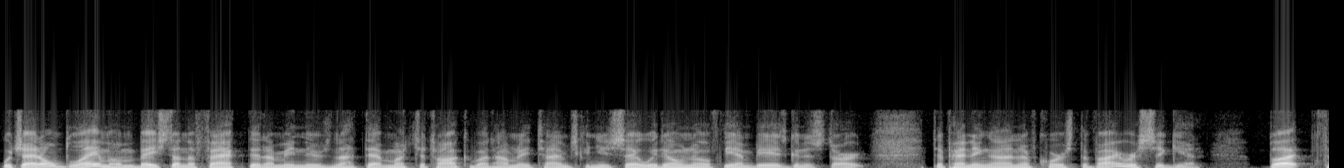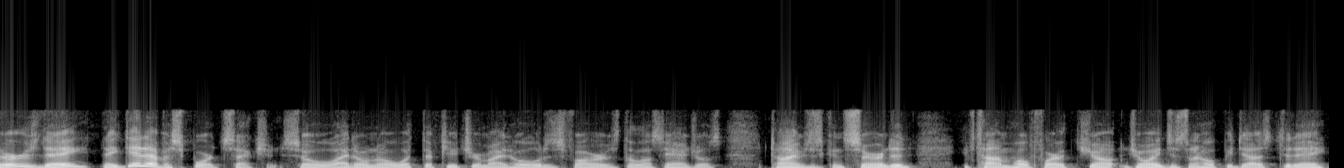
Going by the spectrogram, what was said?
which I don't blame them based on the fact that, I mean, there's not that much to talk about. How many times can you say we don't know if the NBA is going to start, depending on, of course, the virus again? But Thursday, they did have a sports section. So I don't know what the future might hold as far as the Los Angeles Times is concerned. And if Tom Hoffarth jo- joins us, and I hope he does today,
